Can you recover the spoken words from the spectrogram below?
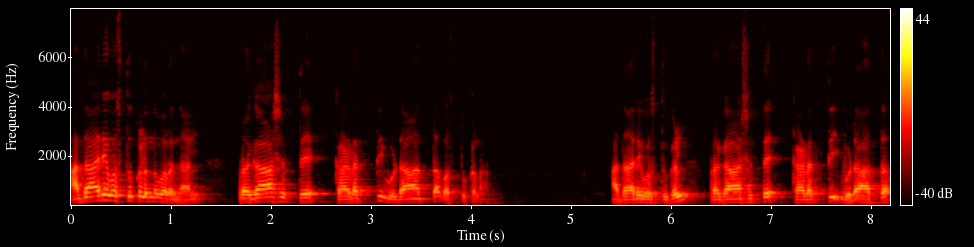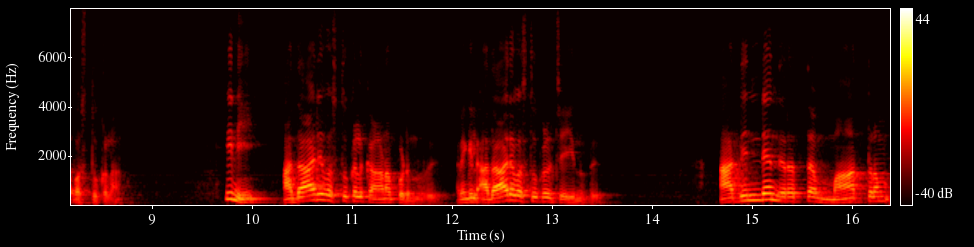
അതാര്യ വസ്തുക്കൾ എന്ന് പറഞ്ഞാൽ പ്രകാശത്തെ കടത്തിവിടാത്ത വസ്തുക്കളാണ്. അതാര്യ വസ്തുക്കൾ പ്രകാശത്തെ കടത്തിവിടാത്ത വസ്തുക്കളാണ്. ഇനി അധാര വസ്തുക്കൾ കാണപ്പെടുന്നത്? അല്ലെങ്കിൽ അധാര വസ്തുക്കൾ ചെയ്യുന്നത്? അതിന്റെ നിറത്തെ മാത്രം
